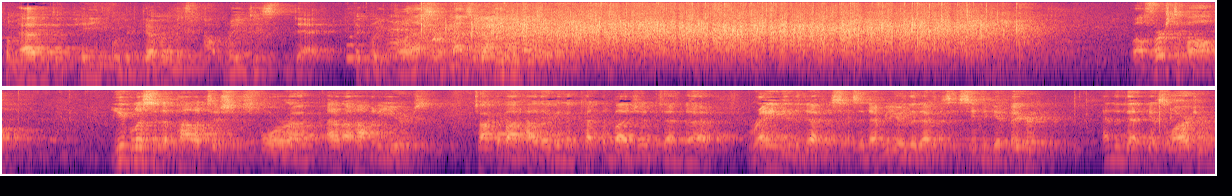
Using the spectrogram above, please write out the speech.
from having to pay for the government's outrageous debt? What a call. That's that's Well, first of all, you've listened to politicians for uh, I don't know how many years talk about how they're going to cut the budget and uh, rein in the deficits, and every year the deficits seem to get bigger and the debt gets larger.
